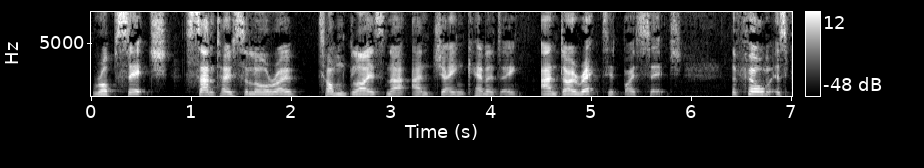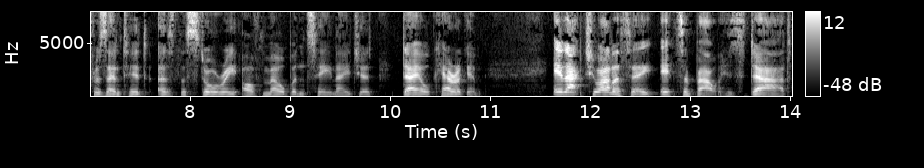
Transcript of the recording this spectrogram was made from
Rob Sitch, Santo Cilauro, Tom Gleisner, and Jane Kennedy, and directed by Sitch. The film is presented as the story of Melbourne teenager Dale Kerrigan. In actuality, it's about his dad,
